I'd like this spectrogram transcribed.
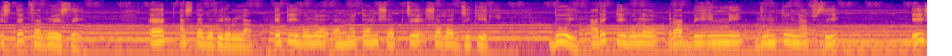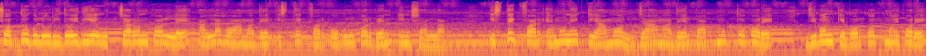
ইস্তেকফার রয়েছে। এক আস্তা গফিরুল্লাহ এটি হলো অন্যতম সবচেয়ে সহজ জিকির। দুই, আরেকটি হলো, রাব্বি ইন্নি জুমতু নাফসি। এই শব্দগুলো হৃদয় দিয়ে উচ্চারণ করলে আল্লাহ আমাদের ইস্তেকফার কবুল করবেন ইনশাল্লাহ ইস্তেকফার এমন একটি আমল যা আমাদের পাপমুক্ত করে, জীবনকে বরকতময় করে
